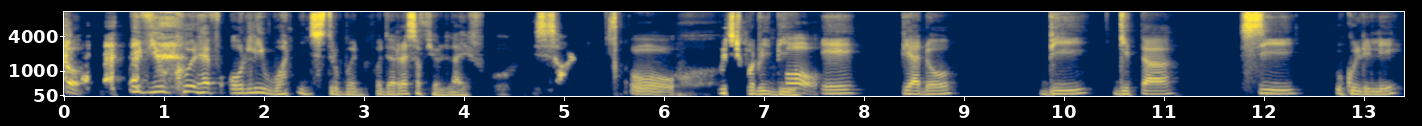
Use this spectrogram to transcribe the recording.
So, if you could have only one instrument for the rest of your life, oh, this is hard. oh. Which would it be? Oh. A. Piano. B. Guitar. C. Ukulele.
